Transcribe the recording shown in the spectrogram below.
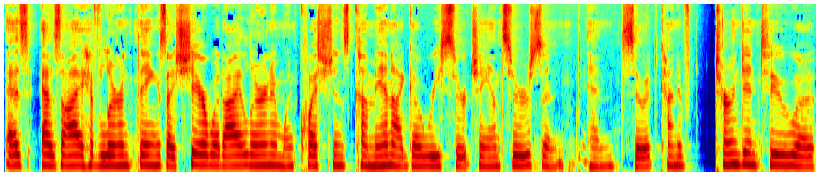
as as I have learned things, I share what I learn, and when questions come in, I go research answers, and and so it kind of turned into a,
